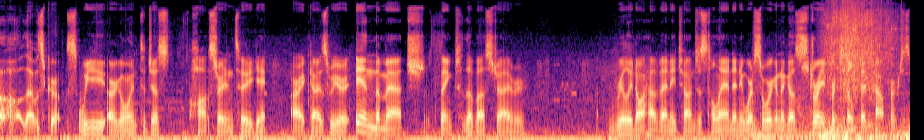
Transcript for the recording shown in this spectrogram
Oh, that was gross. We are going to just hop straight into a game. Alright guys, we are in the match, thanks to the bus driver. Really don't have any challenges to land anywhere, so we're gonna go straight for tilted towers.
